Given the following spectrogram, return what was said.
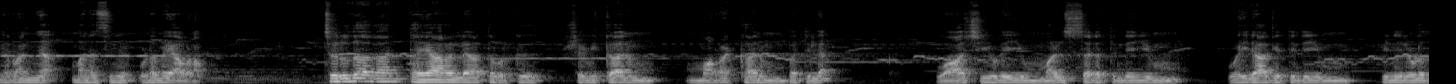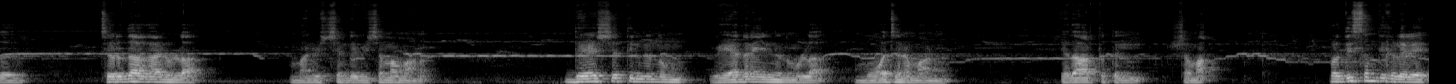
നിറഞ്ഞ മനസ്സിന് ഉടമയാവണം. ചെറുതാകാൻ തയ്യാറല്ലാത്തവർക്ക് ക്ഷമിക്കാനും മറക്കാനും പറ്റില്ല. വാശിയുടെയും മത്സരത്തിന്റെയും വൈരാഗ്യത്തിന്റെയും പിന്നിലുള്ളത് ചെറുതാകാനുള്ള മനുഷ്യന്റെ വിഷമമാണ്. ദേഷ്യത്തിൽ നിന്നും വേദനയിൽ നിന്നുമുള്ള മോചനമാണ് യഥാർത്ഥത്തിൽ ക്ഷമ. പ്രതിസന്ധികളിലെ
